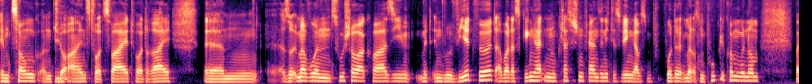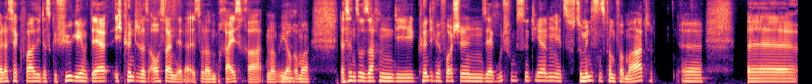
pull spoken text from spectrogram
dem Zong und Tür mhm. 1, Tor 2, Tor 3. Ähm, also immer, wo ein Zuschauer quasi mit involviert wird, aber das ging halt im klassischen Fernsehen nicht, deswegen gab's, wurde immer aus dem Publikum genommen, weil das ja quasi das Gefühl gibt, der, ich könnte das auch sein, der da ist, oder ein Preisraten oder wie mhm. auch immer. Das sind so Sachen, die könnte ich mir vorstellen, sehr gut funktionieren, jetzt zumindest vom Format. Äh, äh,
